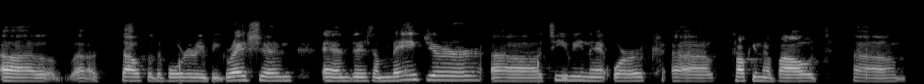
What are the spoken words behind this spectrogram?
uh, uh, south of the border immigration. And there's a major uh, TV network uh, talking about um,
